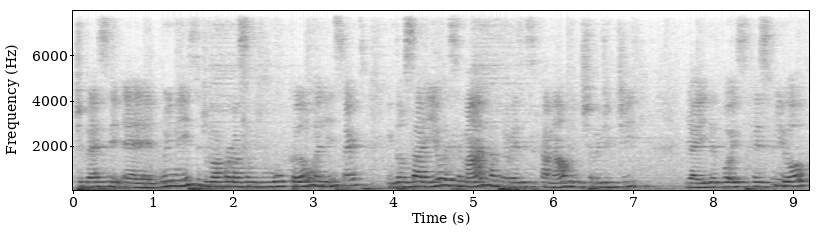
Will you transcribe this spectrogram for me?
tivesse é, no início de uma formação de um vulcão ali, certo? Então saiu esse magma através desse canal, a gente chama de dique, E aí depois resfriou,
